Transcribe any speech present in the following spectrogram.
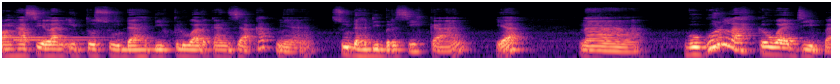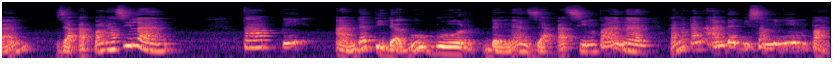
penghasilan itu sudah dikeluarkan zakatnya, sudah dibersihkan, ya. Nah, gugurlah kewajiban zakat penghasilan. Tapi anda tidak gugur dengan zakat simpanan karena kan Anda bisa menyimpan.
